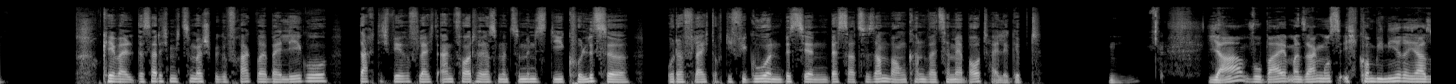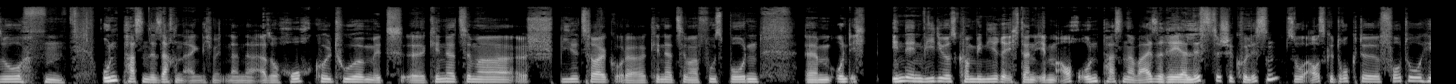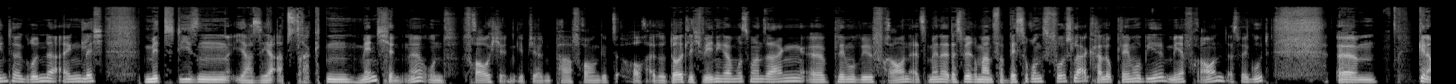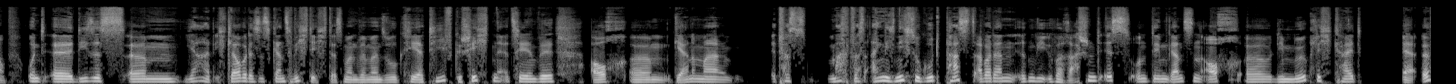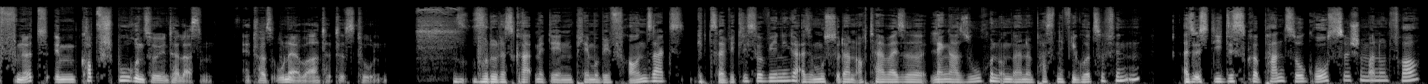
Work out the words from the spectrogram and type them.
Okay, weil das hatte ich mich zum Beispiel gefragt, weil bei Lego dachte ich, wäre vielleicht ein Vorteil, dass man zumindest die Kulisse oder vielleicht auch die Figuren ein bisschen besser zusammenbauen kann, weil es ja mehr Bauteile gibt. Mhm. Ja, wobei man sagen muss, ich kombiniere ja so hm, unpassende Sachen eigentlich miteinander. Also Hochkultur mit äh, Kinderzimmer, äh, Spielzeug oder Kinderzimmer, Fußboden. Ähm, und ich in den Videos kombiniere ich dann eben auch unpassenderweise realistische Kulissen, so ausgedruckte Fotohintergründe eigentlich, mit diesen ja sehr abstrakten Männchen ne? und Frauchen. Gibt ja ein paar Frauen gibt's auch, also deutlich weniger muss man sagen. Äh, Playmobil Frauen als Männer, das wäre mal ein Verbesserungsvorschlag. Hallo Playmobil, mehr Frauen, das wäre gut. Ähm, genau. Und äh, dieses, ähm, ja, ich glaube, das ist ganz wichtig, dass man, wenn man so kreativ Geschichten erzählen will, auch ähm, gerne mal etwas macht, was eigentlich nicht so gut passt, aber dann irgendwie überraschend ist und dem Ganzen auch äh, die Möglichkeit eröffnet, im Kopf Spuren zu hinterlassen. Etwas Unerwartetes tun. Wo du das gerade mit den Playmobil Frauen sagst, gibt's da wirklich so wenige? Also musst du dann auch teilweise länger suchen, um da eine passende Figur zu finden? Also ist die Diskrepanz so groß zwischen Mann und Frau?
